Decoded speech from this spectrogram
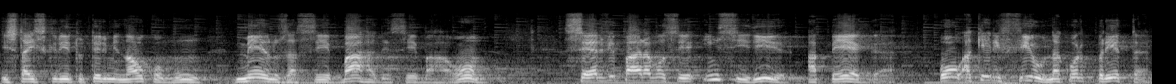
está escrito terminal comum menos AC barra DC barra OHM, serve para você inserir a pega ou aquele fio na cor preta,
